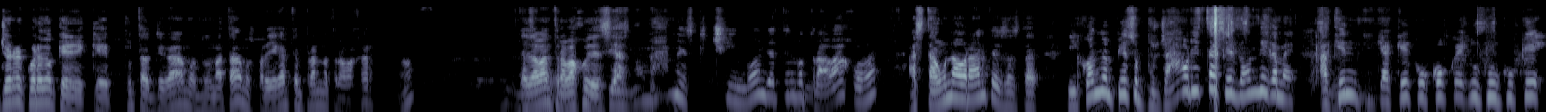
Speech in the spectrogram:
Yo recuerdo que, que puta, llegábamos, nos matábamos para llegar temprano a trabajar. Te daban trabajo y decías, no mames, qué chingón, ya tengo trabajo, ¿no? Hasta una hora antes, hasta. ¿Y cuándo empiezo? Pues ya ahorita, ¿qué? ¿Dónde? Dígame, ¿a quién? ¿A qué? cu- cu- qué, cu- cu- cu- qué?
